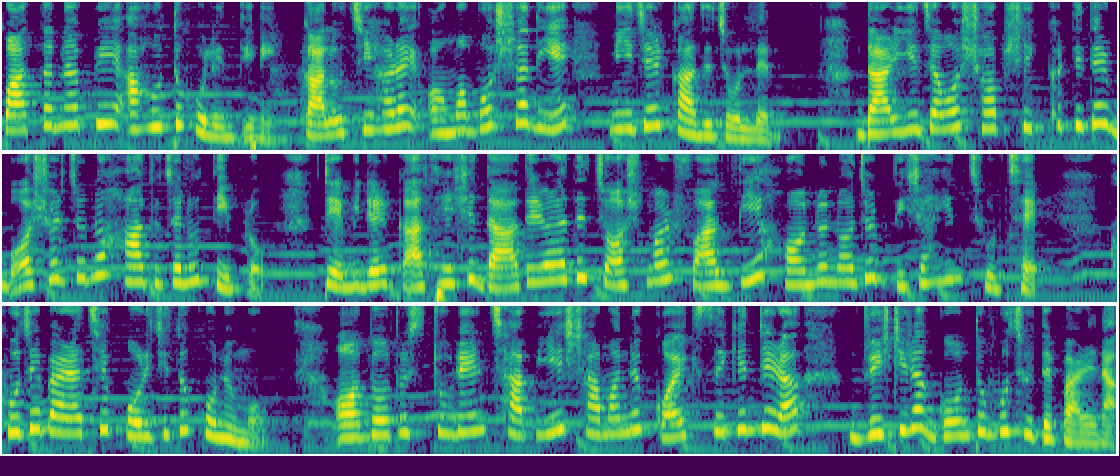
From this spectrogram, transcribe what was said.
পাত্তা না পেয়ে আহত হলেন তিনি। কালো চেহারায় অমাবস্যা নিয়ে নিজের কাজে চললেন। দাঁড়িয়ে যাওয়া সব শিক্ষার্থীদের বসার জন্য হাত উচালো তীব্র। টেবিলের কাছে এসে দাঁড়াতে দাঁড়াতে চশমার ফাঁক দিয়ে হন্য নজর দিশাহীন ছুটছে। খুঁজে বেড়াচ্ছে পরিচিত কোনো মুখ। অত অত স্টুডেন্ট ছাপিয়ে সামান্য কয়েক সেকেন্ডেরা দৃষ্টিরা গন্তব্য ছুতে পারে না।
